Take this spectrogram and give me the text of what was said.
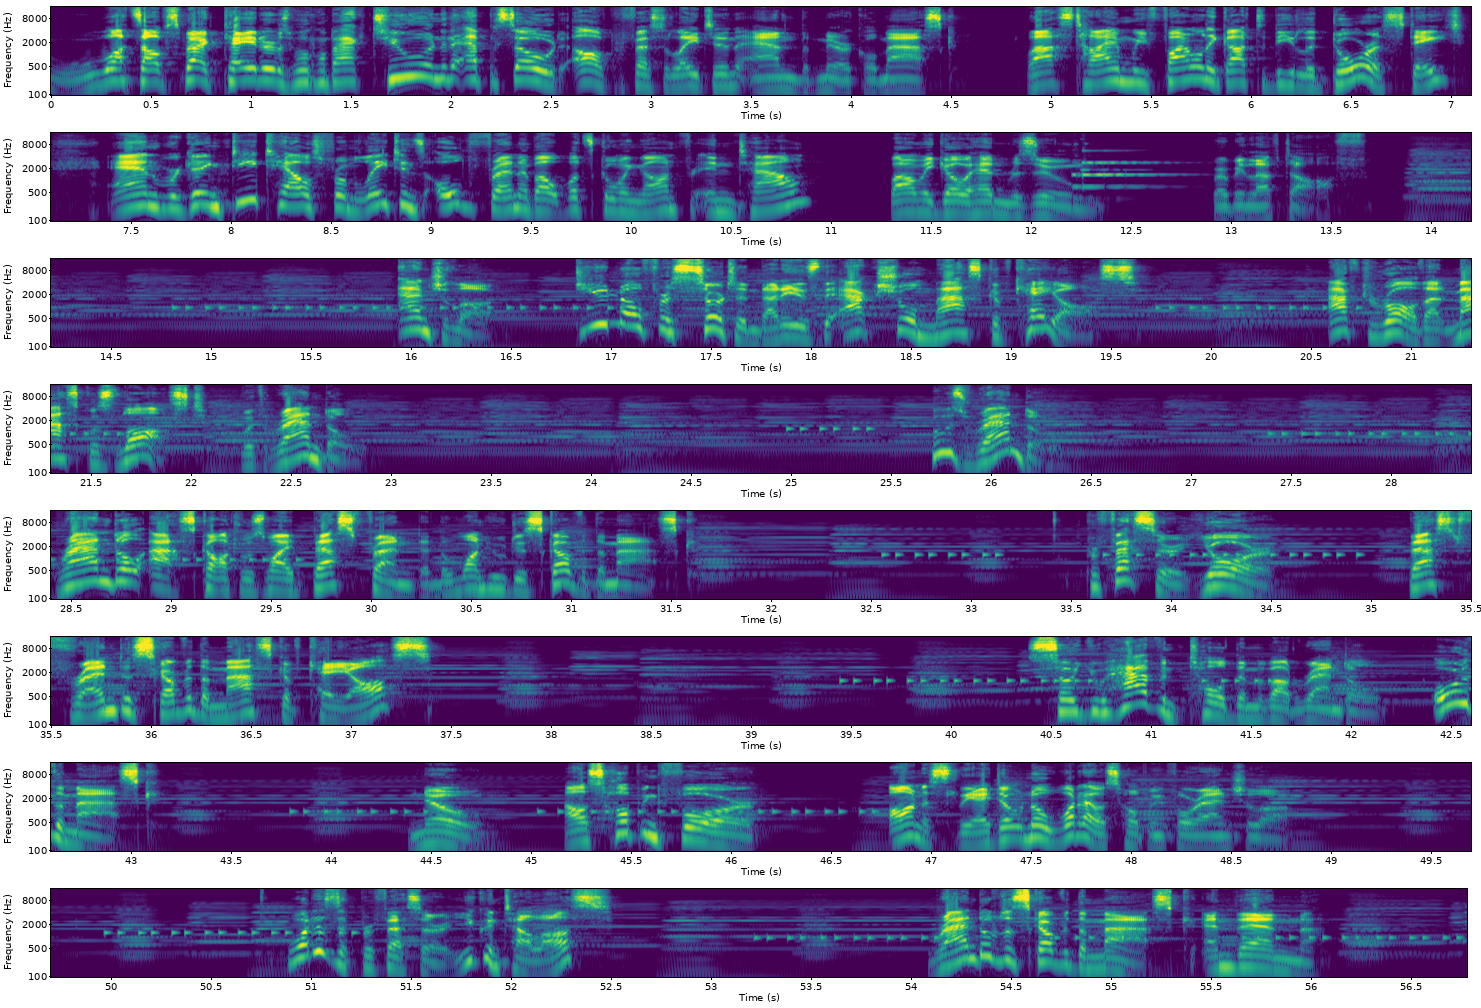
What's up, spectators? Welcome back to another episode of Professor Layton and the Miracle Mask. Last time, we finally got to the Ledore estate, and we're getting details from Layton's old friend about what's going on in town. Why don't we go ahead and resume where we left off? Angela, do you know for certain that he is the actual Mask of Chaos? After all, that mask was lost with Randall. Who's Randall? Randall Ascot was my best friend and the one who discovered the mask. Professor, your best friend discovered the Mask of Chaos? So you haven't told them about Randall or the mask? No. I was hoping for. Honestly, I don't know what I was hoping for, Angela. What is it, Professor? You can tell us. Randall discovered the mask, and then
